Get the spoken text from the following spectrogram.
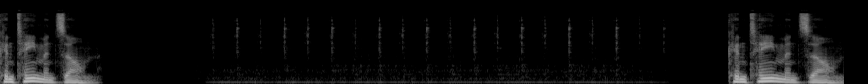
containment zone, containment zone,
